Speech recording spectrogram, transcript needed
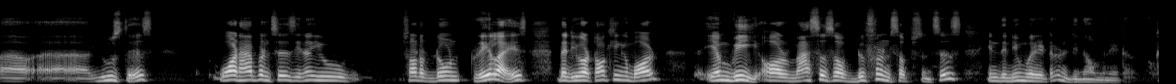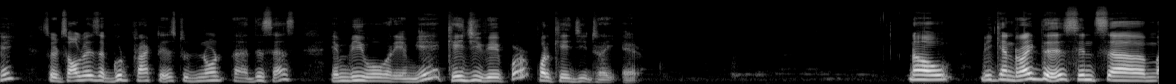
uh, use this. What happens is you know you sort of do not realize that you are talking about MV or masses of different substances in the numerator and denominator. Okay. So, it is always a good practice to denote uh, this as MV over MA kg vapor per kg dry air. Now, we can write this since um,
